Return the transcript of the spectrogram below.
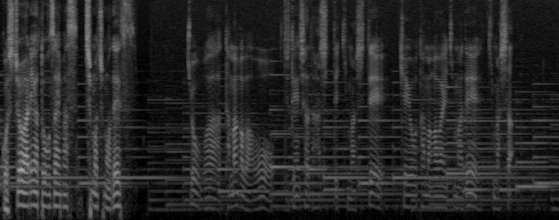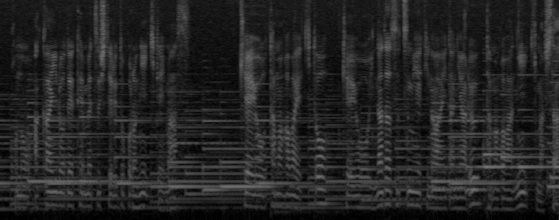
ご視聴ありがとうございます。ちもちもです。今日は多摩川を自転車で走ってきまして京王多摩川駅まで来ましたこの赤色で点滅しているところに来ています京王多摩川駅と京王稲田堤駅の間にある多摩川に来ました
